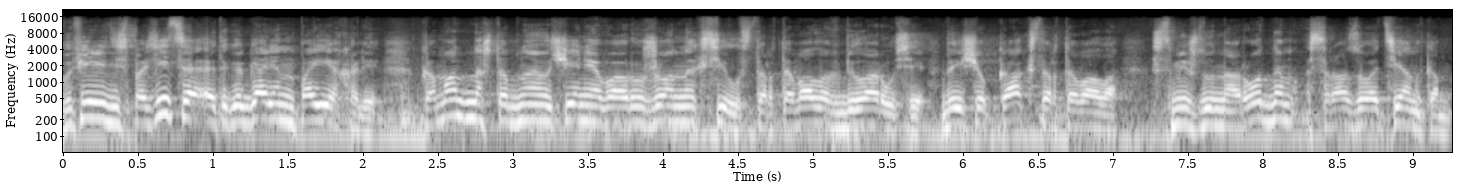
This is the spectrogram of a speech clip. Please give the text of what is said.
В эфире «Диспозиция» – это «Гагарин. Поехали». Командно-штабное учение вооруженных сил стартовало в Беларуси. Да еще как стартовало. С международным сразу оттенком.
